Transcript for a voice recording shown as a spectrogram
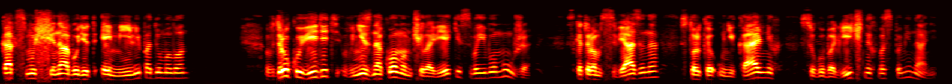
Как смущена будет Эмили, подумал он, вдруг увидеть в незнакомом человеке своего мужа, с которым связано столько уникальных, сугубо личных воспоминаний.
